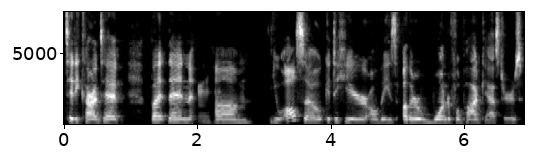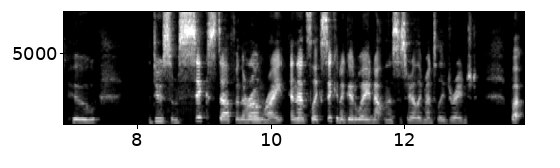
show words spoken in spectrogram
titty content, but then Mhm. um, you also get to hear all these other wonderful podcasters who do some sick stuff in their own right, and that's like sick in a good way, not necessarily mentally deranged, but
